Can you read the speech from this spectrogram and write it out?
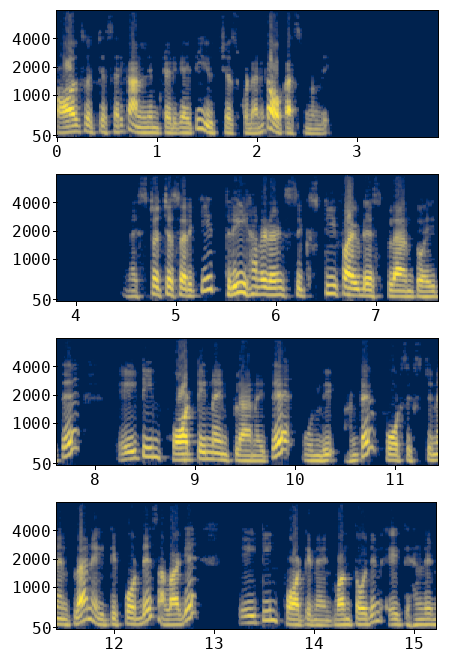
కాల్స్ వచ్చేసరికి అన్లిమిటెడ్గా అయితే యూజ్ చేసుకోవడానికి అవకాశం ఉంది. నెక్స్ట్ వచ్చేసరికి three hundred and sixty five days ప్లాన్తో అయితే ఎయిటీన్ ఫార్టీ నైన్ ప్లాన్ అయితే ఉంది. అంటే four sixty nine plan eighty four days అలాగే eighteen forty nine one thousand eight hundred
